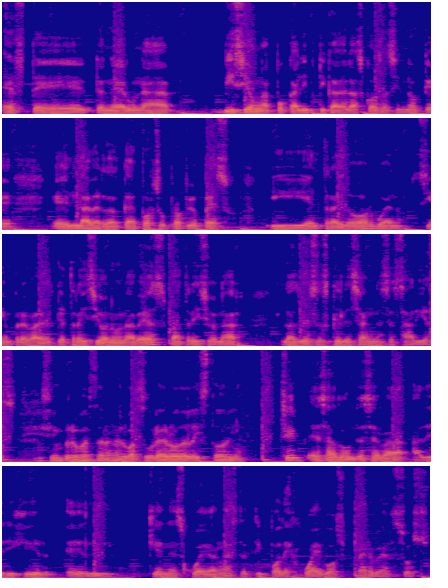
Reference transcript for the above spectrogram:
este, tener una visión apocalíptica de las cosas, sino que eh, la verdad cae por su propio peso. Y el traidor, bueno, siempre va, el que traiciona una vez, va a traicionar las veces que le sean necesarias. Y siempre va a estar en el basurero de la historia. Sí, es a donde se va a dirigir el, quienes juegan a este tipo de juegos perversos.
